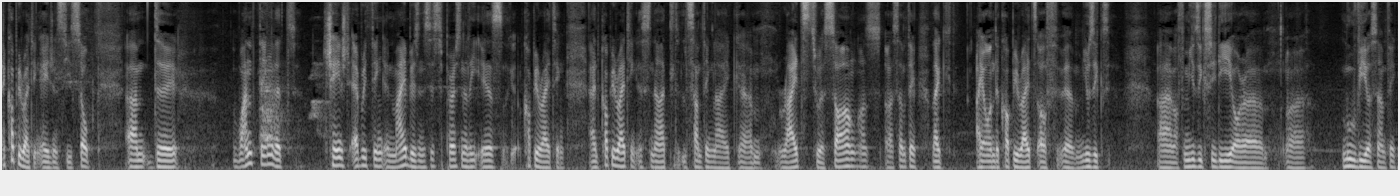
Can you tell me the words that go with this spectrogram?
a copywriting agency. So um, the one thing that changed everything in my businesses personally is copywriting. And copywriting is not something like um, rights to a song or, or, something like I own the copyrights of uh, music, uh, of a music CD or a, or a movie or something.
